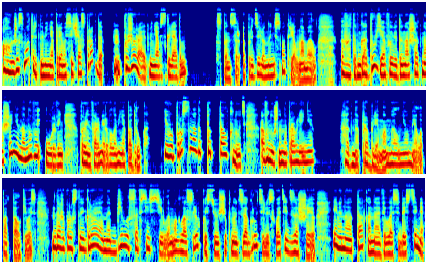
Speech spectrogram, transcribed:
«Он же смотрит на меня прямо сейчас, правда? Пожирает меня взглядом». Спенсер определенно не смотрел на Мел. «В этом году я выведу наши отношения на новый уровень», — проинформировала меня подруга. «Его просто надо подтолкнуть в нужном направлении». Одна проблема, Мел не умела подталкивать. Даже просто играя, она била со всей силы, могла с легкостью ущипнуть за грудь или схватить за шею. Именно так она вела себя с теми,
